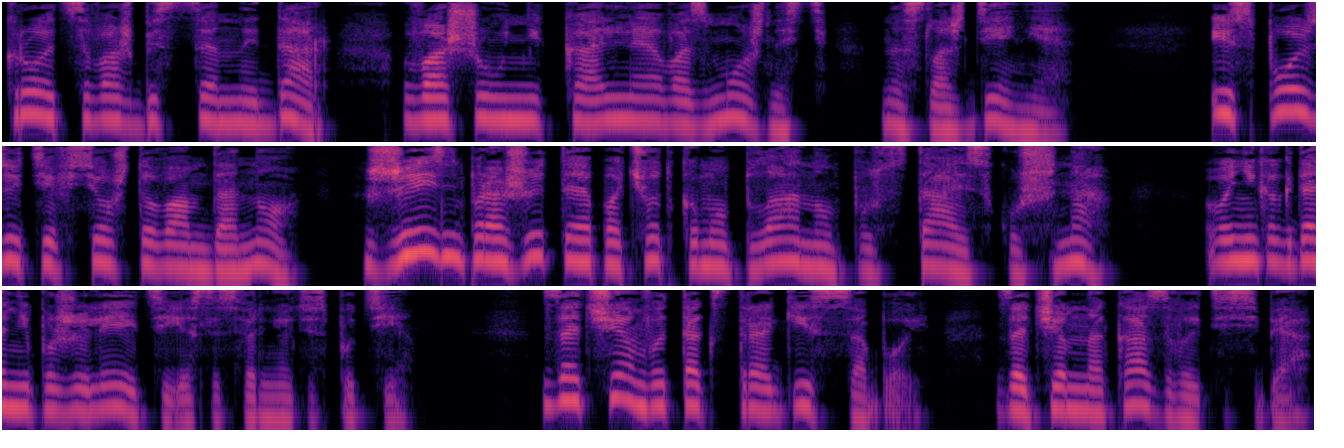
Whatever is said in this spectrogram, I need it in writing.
кроется ваш бесценный дар, ваша уникальная возможность, наслаждение. Используйте все, что вам дано. Жизнь, прожитая по четкому плану, пуста и скучна. Вы никогда не пожалеете, если свернете с пути. Зачем вы так строги с собой? Зачем наказываете себя?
